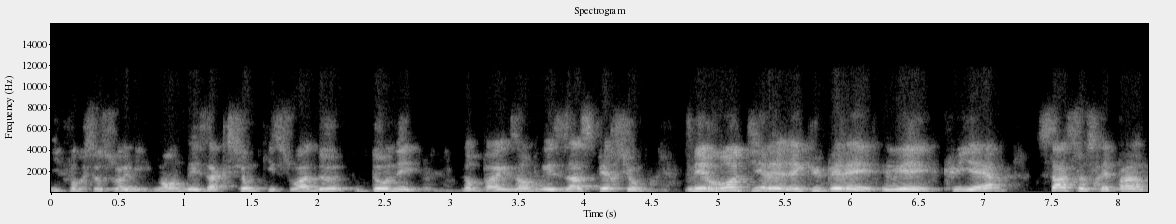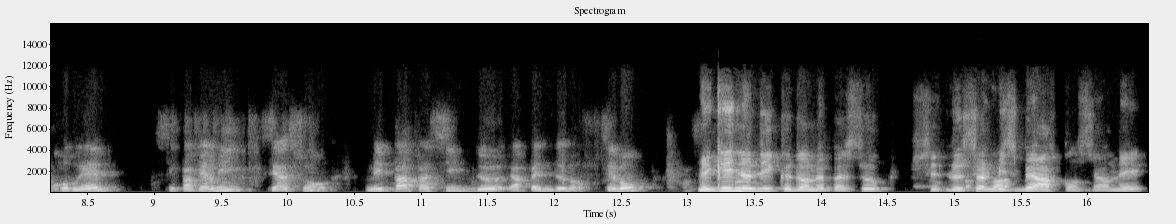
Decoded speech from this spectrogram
il faut que ce soit uniquement des actions qui soient de données. Donc, par exemple, les aspersions. Mais retirer, récupérer les cuillères, ça, ce ne serait pas un problème. Ce n'est pas permis, c'est assourd, mais pas passible de la peine de mort. C'est bon? Mais qui nous dit que dans le Passouk, le seul misbéar concerné,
